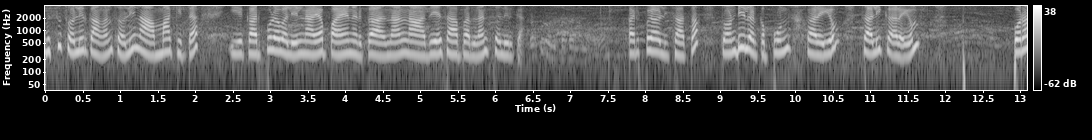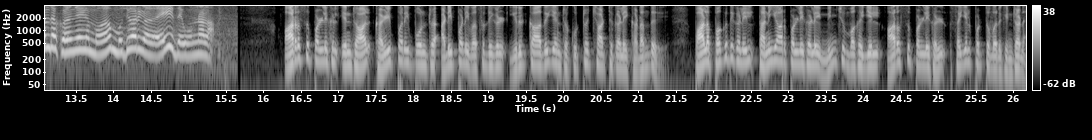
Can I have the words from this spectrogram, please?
மிஸ்ஸு சொல்லியிருக்காங்கன்னு சொல்லி நான் அம்மா கிட்ட கற்பூர வழியில் நிறையா பயன் இருக்குது அதனால நான் அதையே சாப்பிட்லன்னு சொல்லியிருக்கேன். கற்பூரவள்ளி சாத்தா தொண்டியில் இருக்க புண் கரையும் சளி கரையும் பிறந்த குழந்தைகள் மூலம் முதியோர்களை இதை உண்ணலாம். அரசு பள்ளிகள் என்றால் கழிப்பறை போன்ற அடிப்படை வசதிகள் இருக்காது என்ற குற்றச்சாட்டுகளை கடந்து பல பகுதிகளில் தனியார் பள்ளிகளை மிஞ்சும் வகையில் அரசு பள்ளிகள் செயல்பட்டு வருகின்றன.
